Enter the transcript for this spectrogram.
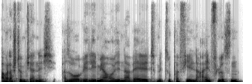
Aber das stimmt ja nicht. Also wir leben ja heute in einer Welt mit super vielen Einflüssen,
